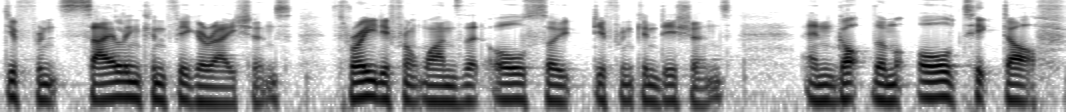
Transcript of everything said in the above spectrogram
different sailing configurations, three different ones that all suit different conditions, and got them all ticked off.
